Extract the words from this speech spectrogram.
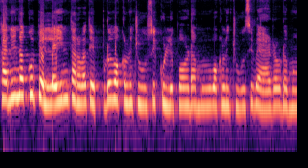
కానీ నాకు పెళ్ళయిన తర్వాత ఎప్పుడూ ఒకరిని చూసి కుళ్ళిపోవడము ఒకరిని చూసి వేడవడము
